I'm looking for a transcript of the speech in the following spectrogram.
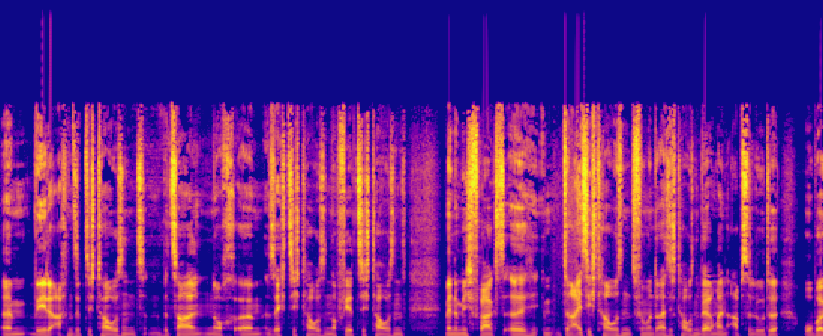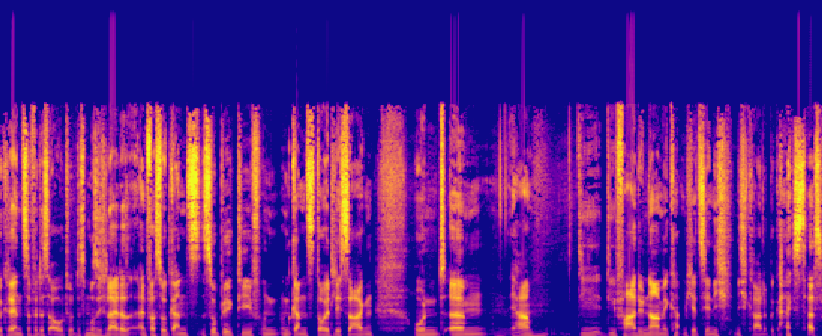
ähm, weder 78.000 bezahlen, noch ähm, 60.000, noch 40.000. Wenn du mich fragst, äh, 30.000, 35.000 wäre meine absolute Obergrenze für das Auto. Das muss ich leider einfach so ganz subjektiv und, und ganz deutlich sagen. Und ähm, ja, die, die Fahrdynamik hat mich jetzt hier nicht, nicht gerade begeistert.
